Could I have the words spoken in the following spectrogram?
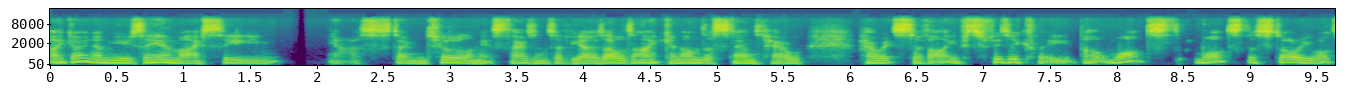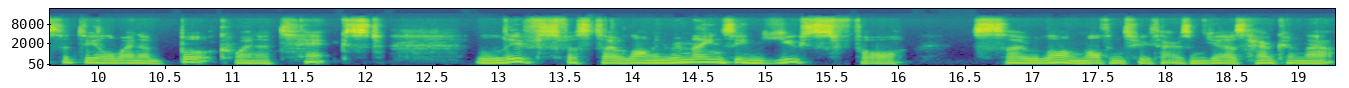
I go in a museum, I see you know, a stone tool and it's thousands of years old, I can understand how how it survives physically. But what's what's the story? What's the deal when a book, when a text lives for so long and remains in use for so long, more than two thousand years? How can that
